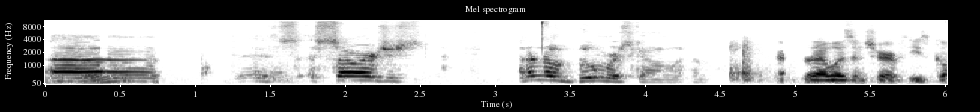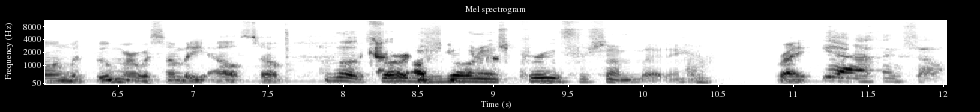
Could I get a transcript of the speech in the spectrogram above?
Uh, Sarge, I don't know if Boomer's going with him. But I wasn't sure if he's going with Boomer or with somebody else. So I thought Sarge was going as crew for somebody. right, Yeah, I think so.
